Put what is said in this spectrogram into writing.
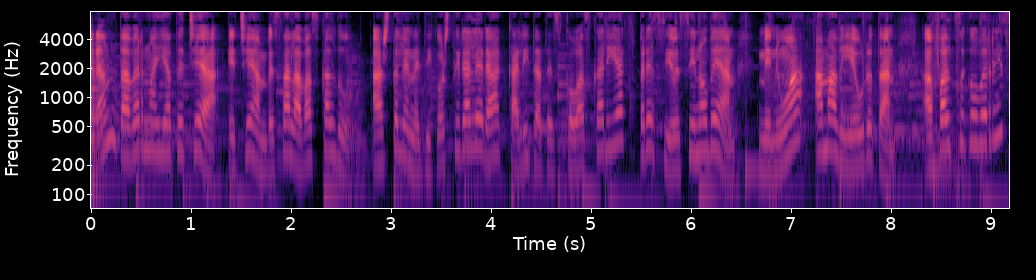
Aran taberna jatetxea, etxean bezala bazkaldu. Astelenetik ostiralera, kalitatezko bazkariak prezio ezin hobean, menua amabi eurotan. Afaltzeko berriz,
